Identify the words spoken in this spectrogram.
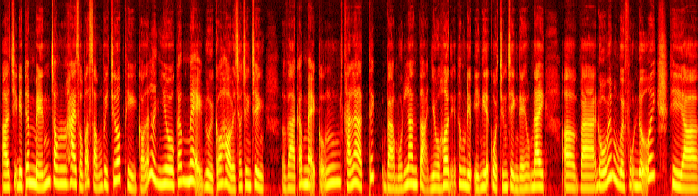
À, chị Điệp thân mến, trong hai số phát sóng về trước thì có rất là nhiều các mẹ gửi câu hỏi về cho chương trình và các mẹ cũng khá là thích và muốn lan tỏa nhiều hơn những thông điệp ý nghĩa của chương trình ngày hôm nay. À, và đối với một người phụ nữ ấy, thì à,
